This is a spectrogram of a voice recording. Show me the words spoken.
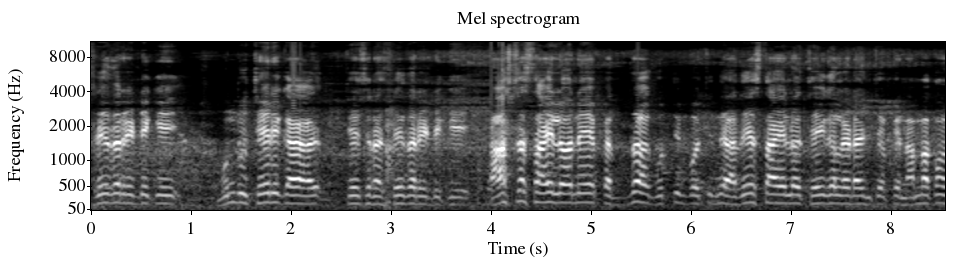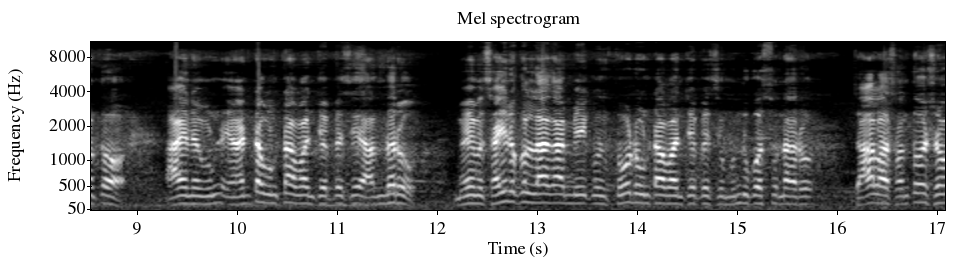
శ్రీధర్ రెడ్డికి ముందు చేరిక చేసిన శ్రీధర్ రెడ్డికి రాష్ట్ర స్థాయిలోనే పెద్ద గుర్తింపు వచ్చింది. అదే స్థాయిలో చేయగలడని చెప్పి నమ్మకంతో ఆయన వెంట ఉంటామని చెప్పేసి అందరూ మేము సైనికుల్లాగా మీకు తోడు ఉంటామని చెప్పేసి ముందుకు వస్తున్నారు చాలా సంతోషం.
